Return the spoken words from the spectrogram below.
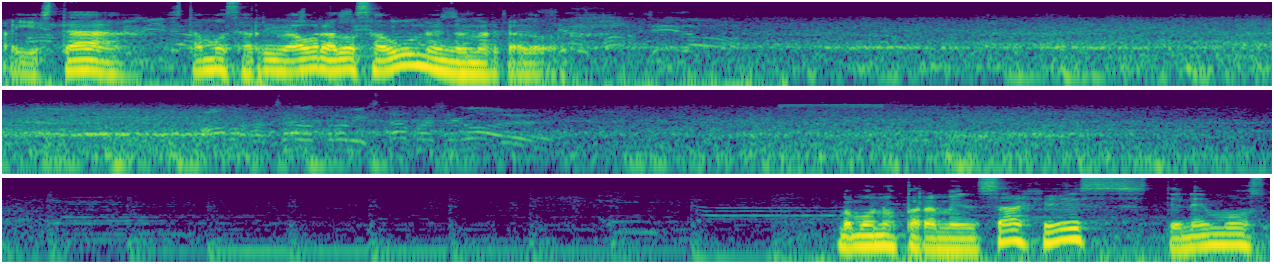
Ahí está. Estamos arriba ahora 2 a 1 en el marcador. Vámonos para mensajes. Tenemos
